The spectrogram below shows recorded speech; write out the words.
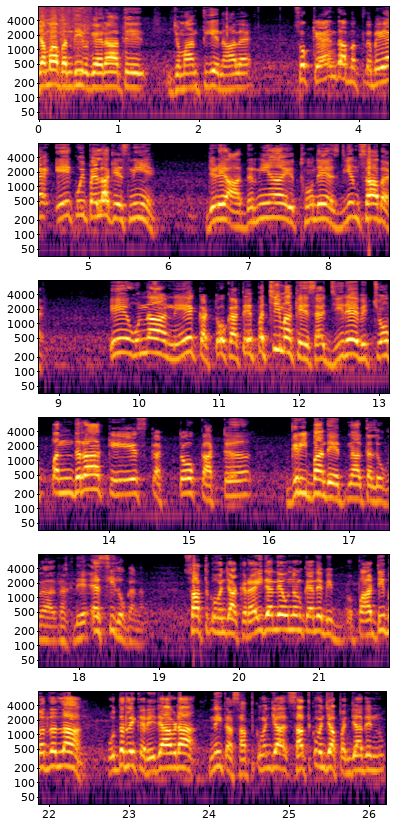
ਜਮਾਬੰਦੀ ਵਗੈਰਾ ਤੇ ਜ਼ਮਾਨਤੀਏ ਨਾਲ ਹੈ। ਸੋ ਕਹਿਣ ਦਾ ਮਤਲਬ ਇਹ ਹੈ, ਇਹ ਕੋਈ ਪਹਿਲਾ ਕੇਸ ਨਹੀਂ ਹੈ। ਜਿਹੜੇ ਆਦਰਨੀਆ ਇੱਥੋਂ ਦੇ ਐਸਡੀਐਮ ਸਾਹਿਬ ਹੈ, ਇਹ ਉਹਨਾਂ ਨੇ ਘੱਟੋ ਘੱਟ, ਇਹ 25ਵਾਂ ਕੇਸ ਹੈ, ਜਿਹਦੇ ਵਿੱਚੋਂ 15 ਕੇਸ ਘੱਟੋ ਘੱਟ ਗਰੀਬਾਂ ਦੇ ਨਾਲ ਤਾਲੁਕ ਰੱਖਦੇ ਐਸੀ ਲੋਕਾਂ ਨਾਲ। 751 ਕਰਾਈ ਜਾਂਦੇ, ਉਹਨਾਂ ਨੂੰ ਕਹਿੰਦੇ ਵੀ ਪਾਰਟੀ ਬਦਲ ਲਾ, ਉਧਰਲੇ ਘਰੇ ਜਾ ਵੜਾ, ਨਹੀਂ ਤਾਂ 751 751 ਪੰਜਾਂ ਦਿਨ ਨੂੰ।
